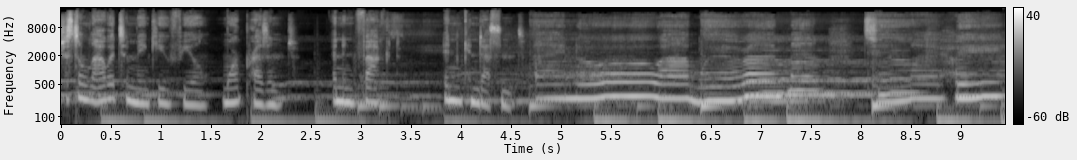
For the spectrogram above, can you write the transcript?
just allow it to make you feel more present and, in fact, incandescent. I know I'm where I'm meant to be.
